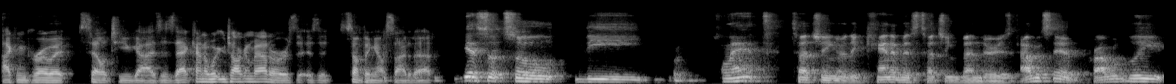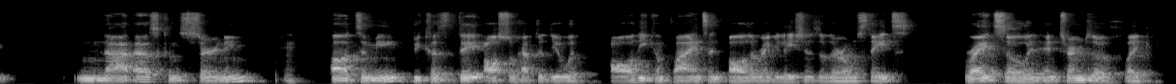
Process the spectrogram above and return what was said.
I can grow it, sell it to you guys. Is that kind of what you're talking about, or is it, is it something outside of that? Yeah. So, so the plant touching or the cannabis touching vendors, I would say are probably not as concerning mm-hmm. uh, to me because they also have to deal with all the compliance and all the regulations of their own states, right? So, in, in terms of like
